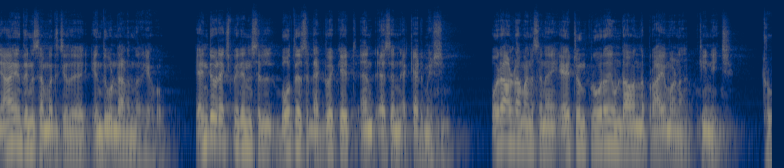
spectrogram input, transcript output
ഞാൻ ഇതിന് സമ്മതിച്ചത് എന്തുകൊണ്ടാണെന്നറിയാവോ? എന്റെ ഒരു എക്സ്പീരിയൻസിൽ both as an advocate and as an academician ഒരാളുടെ മനസ്സിന് ഏറ്റവും ക്രൂരത ഉണ്ടാവുന്ന പ്രായമാണ് ടീനേജ് ട്രൂ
